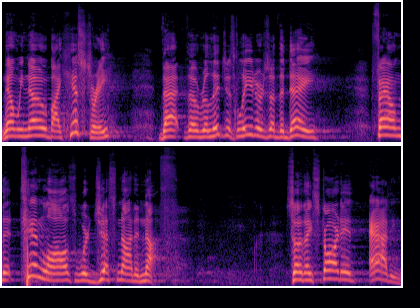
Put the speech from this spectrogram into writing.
Now we know by history that the religious leaders of the day found that 10 laws were just not enough. So they started adding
